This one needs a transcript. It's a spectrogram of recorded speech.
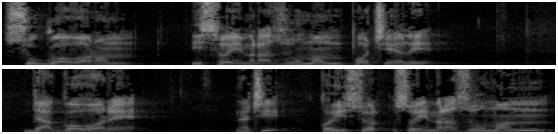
su govorom i svojim razumom počeli da govore znači koji su svojim razumom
